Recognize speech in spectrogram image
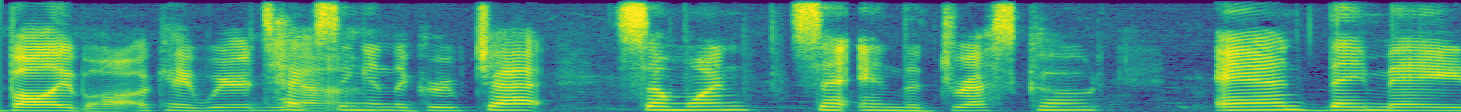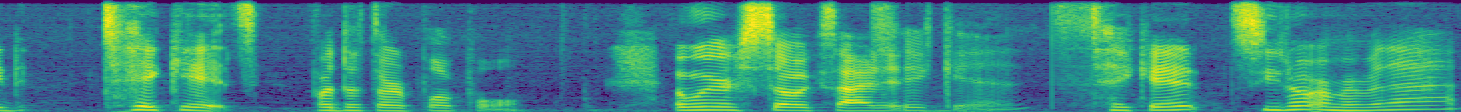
volleyball. Okay, we were Yeah. texting in the group chat. Someone sent in the dress code, and they made tickets for the third floor pool, and we were so excited. Tickets. tickets. You don't remember that?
